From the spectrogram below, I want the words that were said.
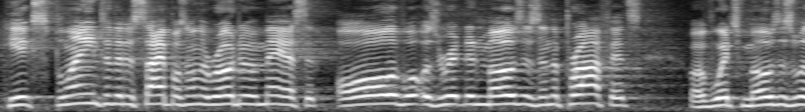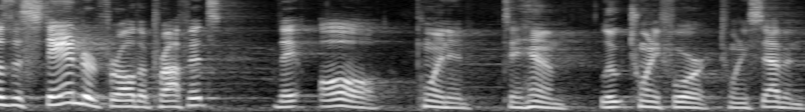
he explained to the disciples on the road to Emmaus that all of what was written in Moses and the prophets, of which Moses was the standard for all the prophets, they all pointed to him. Luke 24, 27.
